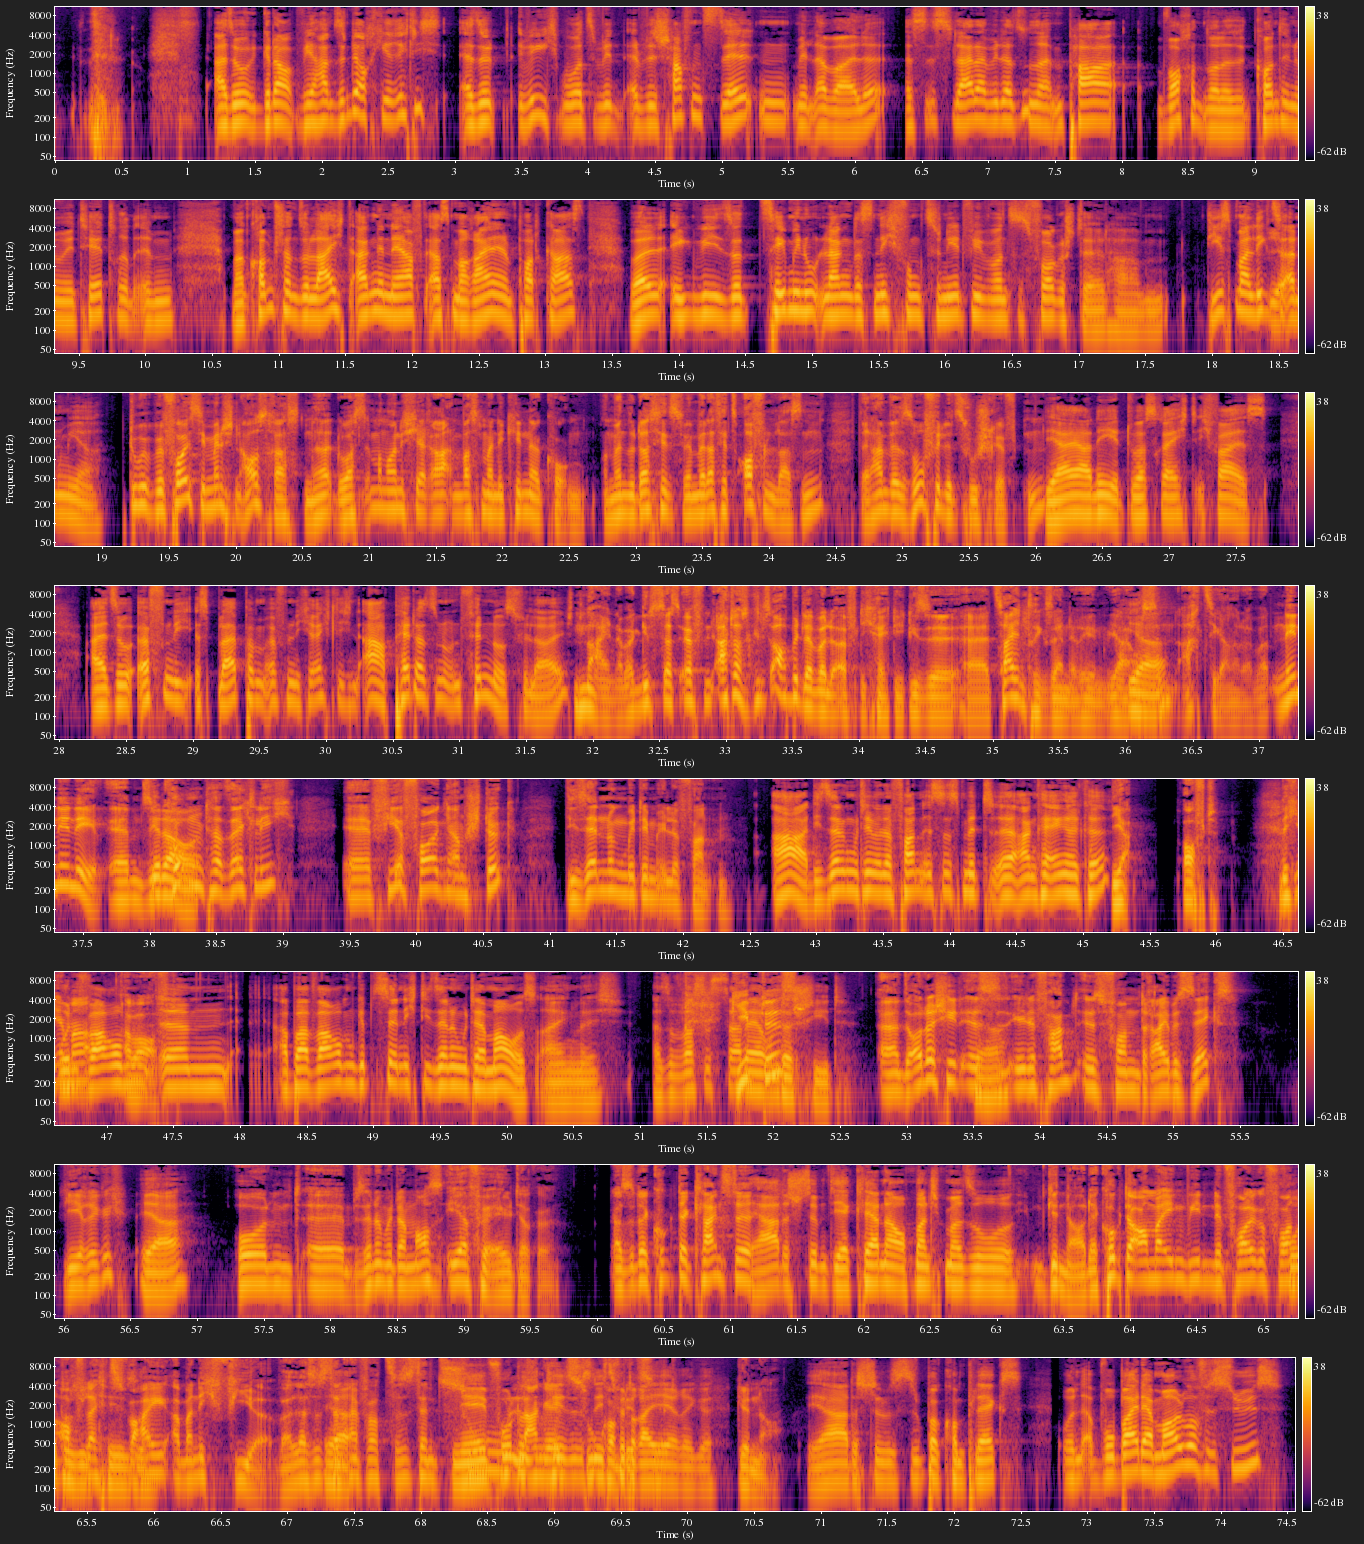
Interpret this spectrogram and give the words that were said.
Also genau, wir haben, sind ja auch hier richtig, also wirklich, Moritz, wir, wir schaffen es selten mittlerweile. Es ist leider wieder so seit ein paar Wochen so eine Kontinuität drin im, man kommt schon so leicht angenervt erstmal rein in den Podcast, weil irgendwie so zehn Minuten lang das nicht funktioniert, wie wir uns das vorgestellt haben. Diesmal liegt's Ja. an mir. Du, bevor jetzt die Menschen ausrasten, ne, du hast immer noch nicht erraten, was meine Kinder gucken. Und wenn du das jetzt, wenn wir das jetzt offen lassen, dann haben wir so viele Zuschriften. Ja, ja, nee, du hast recht, ich weiß. Also öffentlich, es bleibt beim öffentlich-rechtlichen. Ah, Patterson und Findus vielleicht. Nein, aber gibt's das öffentlich? Ach, das gibt's auch mittlerweile öffentlich-rechtlich, diese äh, Zeichentrickserien, ja, Ja. aus den 80ern oder was. Nee, nee, nee. Ähm, sie Genau. gucken tatsächlich äh, vier Folgen am Stück, die Sendung mit dem Elefanten. Ah, die Sendung mit dem Elefanten ist es mit äh, Anke Engelke. Ja, oft. Nicht immer, und warum, aber oft. ähm, aber warum gibt's denn nicht die Sendung mit der Maus eigentlich? Also was ist da Gibt der es? Unterschied? äh, der Unterschied ist, Ja. Elefant ist von drei bis sechsjährig Ja, und äh, Sendung mit der Maus eher für Ältere. Also da guckt der kleinste, ja, das stimmt. Die erklären da auch manchmal so. genau, der guckt da auch mal irgendwie eine Folge von, auch vielleicht zwei, aber nicht vier, weil das ist Ja. dann einfach, das ist dann zu nee, lange, ist zu nichts für. Dreijährige. Genau. Ja, das stimmt. Das ist super komplex. Und wobei der Maulwurf ist süß.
